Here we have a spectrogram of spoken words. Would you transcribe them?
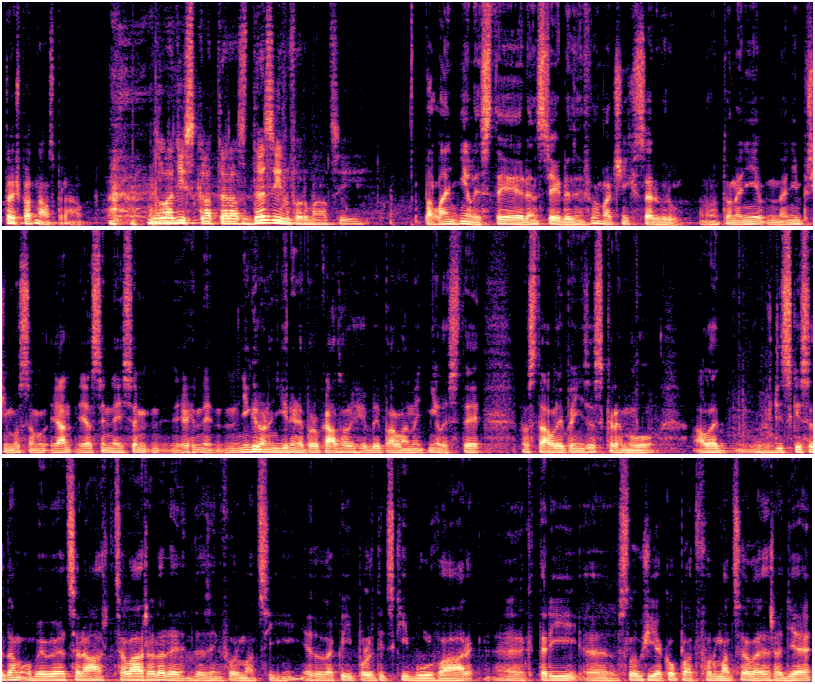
To je špatná správa. Z hľadiska teraz dezinformácií. Parlamentní listy je jeden z těch dezinformačních serverů. No, to není, není přímo sam... Já, já si nejsem... Nikdo nikdy neprokázal, že by parlamentní listy dostávaly peníze z Kremlu ale vždycky se tam objevuje celá, celá řada de, dezinformací. Je to takový politický bulvár, eh, který eh, slouží jako platforma celé řadě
